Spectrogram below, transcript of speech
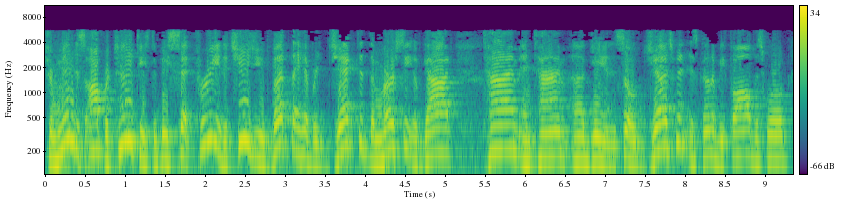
tremendous opportunities to be set free, to choose you, but they have rejected the mercy of God time and time again. And so judgment is going to befall this world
